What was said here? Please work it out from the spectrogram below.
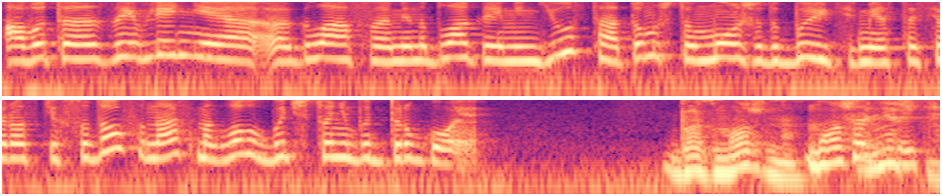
А вот э, заявление э, глав Минблага и Минюста о том, что, может быть, вместо сиротских судов у нас могло бы быть что-нибудь другое. Возможно. Может конечно.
